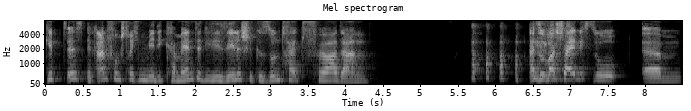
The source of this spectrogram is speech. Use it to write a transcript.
gibt es in Anführungsstrichen Medikamente, die die seelische Gesundheit fördern? Also wahrscheinlich so, ähm,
